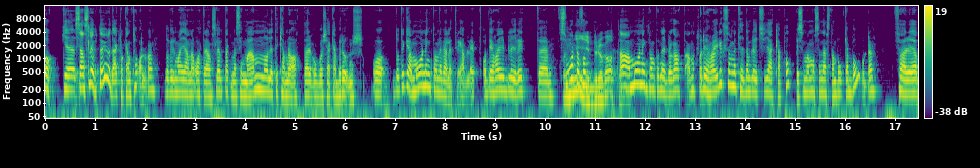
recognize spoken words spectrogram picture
Och eh, sen slutar ju det där klockan 12. Då vill man gärna återansluta med sin man och lite kamrater och gå och käka brunch. Och då tycker jag Mornington är väldigt trevligt. Och det har ju blivit eh, svårt att få... Nybrogatan? Ja, Mornington på Nybrogatan. Och det har ju liksom med tiden blivit så jäkla poppis så man måste nästan boka bord. För jag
